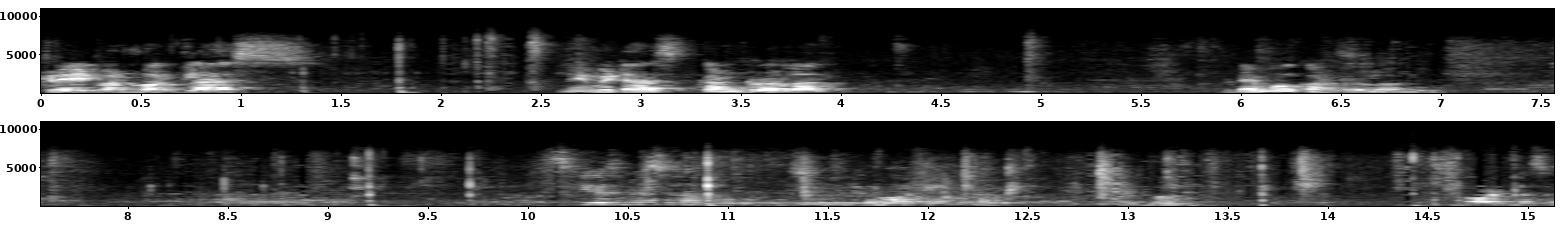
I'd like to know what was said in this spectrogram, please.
create one more class name it as controller demo controller Excuse me, sir. Good morning. Good morning. God bless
